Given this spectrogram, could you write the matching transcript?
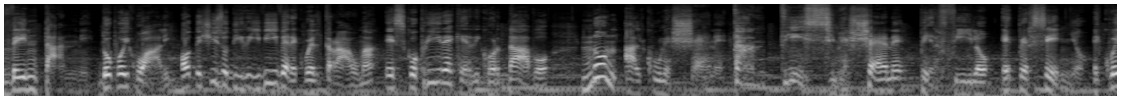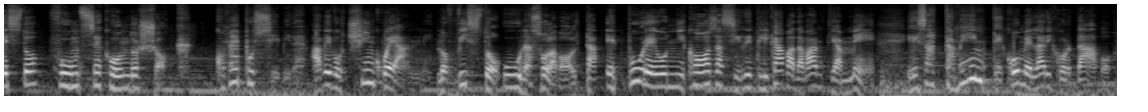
vent'anni, dopo i quali ho deciso di rivivere quel trauma e scoprire che ricordavo non alcune scene, tantissime scene per filo e per segno. E questo fu un secondo shock. Com'è possibile? Avevo 5 anni, l'ho visto una sola volta, eppure ogni cosa si replicava davanti a me, esattamente come la ricordavo.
